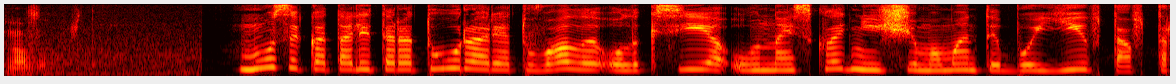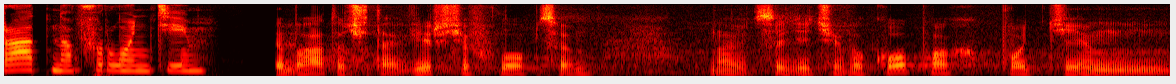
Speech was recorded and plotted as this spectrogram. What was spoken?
назавжди. Музика та література рятували Олексія у найскладніші моменти боїв та втрат на фронті. Я багато читав віршів хлопцям, навіть сидячи в окопах. Потім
